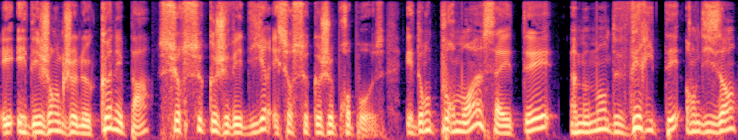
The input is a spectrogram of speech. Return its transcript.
et, des gens que je ne connais pas sur ce que je vais dire et sur ce que je propose. Et donc pour moi, ça a été un moment de vérité en disant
